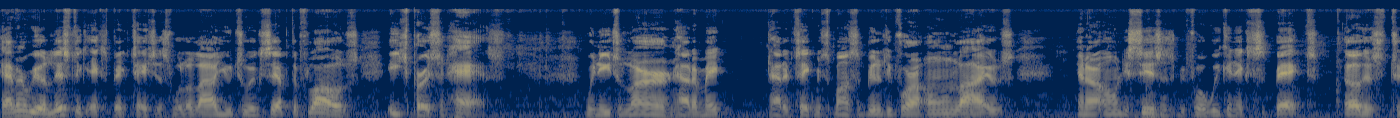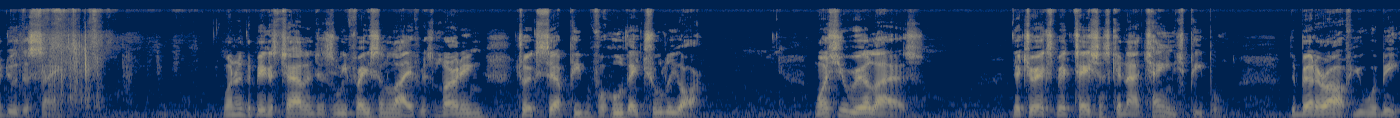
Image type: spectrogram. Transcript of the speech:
Having realistic expectations will allow you to accept the flaws each person has. We need to learn how to make how to take responsibility for our own lives and our own decisions before we can expect others to do the same. One of the biggest challenges we face in life is learning to accept people for who they truly are. Once you realize that your expectations cannot change people, the better off you will be.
